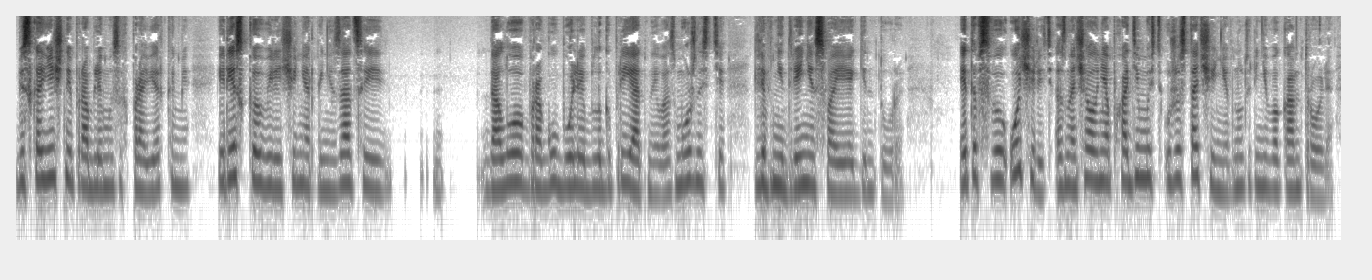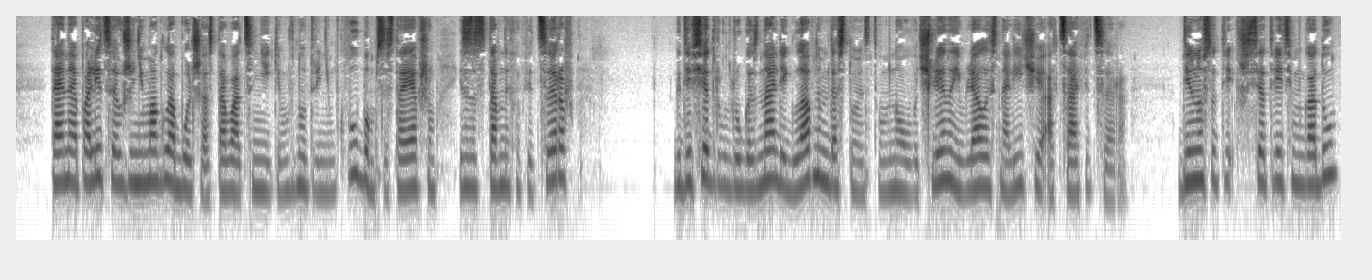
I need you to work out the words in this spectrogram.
бесконечные проблемы с их проверками, и резкое увеличение организации дало врагу более благоприятные возможности для внедрения своей агентуры. Это, в свою очередь, означало необходимость ужесточения внутреннего контроля – Тайная полиция уже не могла больше оставаться неким внутренним клубом, состоявшим из отставных офицеров, где все друг друга знали, и главным достоинством нового члена являлось наличие отца офицера. В 1963 году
